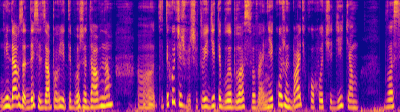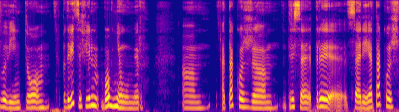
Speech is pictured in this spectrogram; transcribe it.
він дав за 10 заповідей, Боже дав нам, е, то ти хочеш, щоб твої діти були благословені. І кожен батько хоче дітям благословінь, то подивіться фільм Бог не умір. А, а також е, три, три е, серії, а також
